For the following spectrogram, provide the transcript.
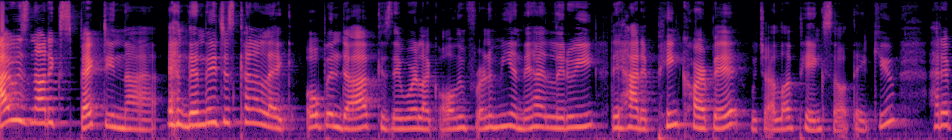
I was not expecting that. And then they just kind of like opened up because they were like all in front of me and they had literally they had a pink carpet, which I love pink, so thank you. Had a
